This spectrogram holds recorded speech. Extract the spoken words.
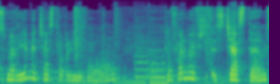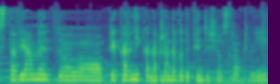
Posmarujemy ciasto oliwą, to formę z ciastem wstawiamy do piekarnika nagrzanego do 50 stopni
